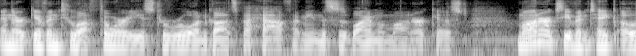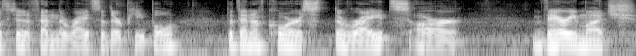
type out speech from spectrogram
and they're given to authorities to rule on God's behalf. I mean, this is why I'm a monarchist. Monarchs even take oath to defend the rights of their people, but then of course, the rights are very much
